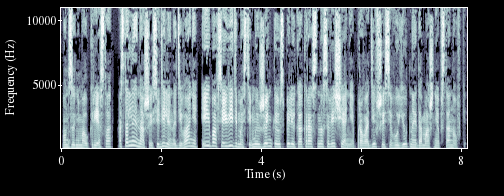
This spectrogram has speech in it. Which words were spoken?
Он занимал кресло, остальные наши сидели на диване, и, по всей видимости, мы с Женькой успели как раз на совещание, проводившееся в уютной домашней обстановке.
